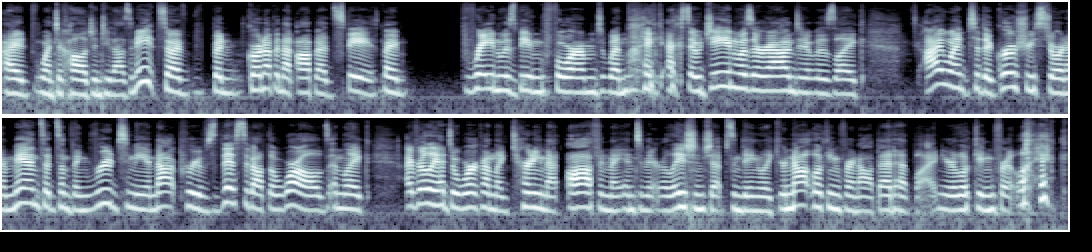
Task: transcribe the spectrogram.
I went to college in 2008, so I've been grown up in that op-ed space. My brain was being formed when like XO Jane was around and it was like I went to the grocery store and a man said something rude to me and that proves this about the world and like I really had to work on like turning that off in my intimate relationships and being like you're not looking for an op-ed headline you're looking for like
